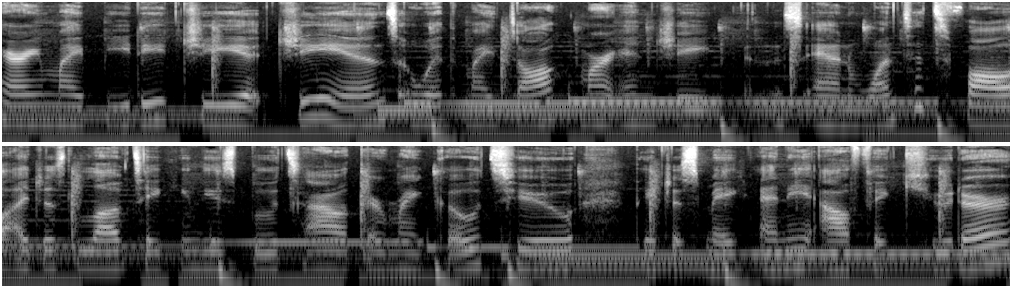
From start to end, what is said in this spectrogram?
Pairing my BDG jeans with my Doc Marten Jadons. And once it's fall, I just love taking these boots out. They're my go-to. They just make any outfit cuter.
